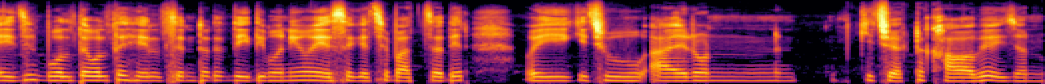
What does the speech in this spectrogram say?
এই যে বলতে বলতে হেলথ সেন্টারে দিদিমণিও এসে গেছে বাচ্চাদের। ওই কিছু আয়রন কিছু একটা খাওয়াবে, এই জন্য।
